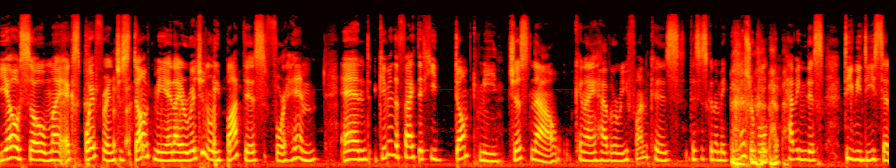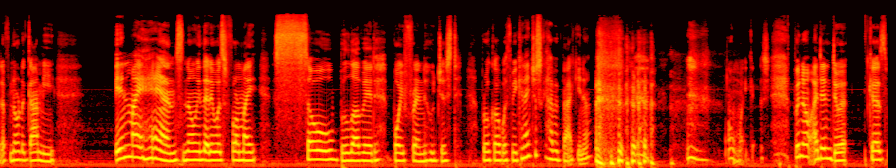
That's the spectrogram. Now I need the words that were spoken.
yo, so my ex boyfriend just dumped me and I originally bought this for him. And given the fact that he dumped me just now, can I have a refund? Because this is going to make me miserable having this DVD set of Noragami in my hands, knowing that it was for my so beloved boyfriend who just broke up with me. Can I just have it back, you know? oh my gosh. But no, I didn't do it because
